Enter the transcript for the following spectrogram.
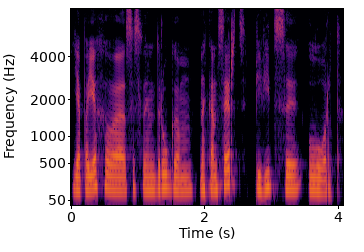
я поехала со своим другом на концерт певицы Лорд.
